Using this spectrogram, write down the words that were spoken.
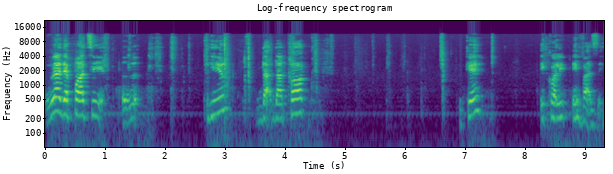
where the party uh, here that that part okay they call it évasé.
